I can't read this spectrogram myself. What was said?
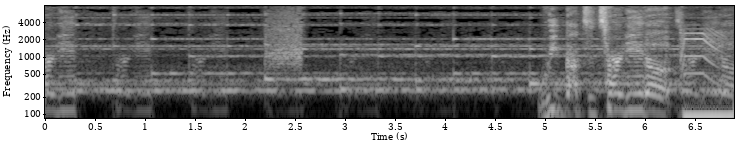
target. We about to turn it up.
